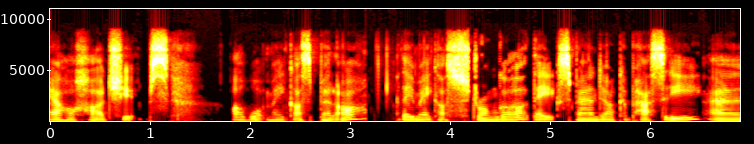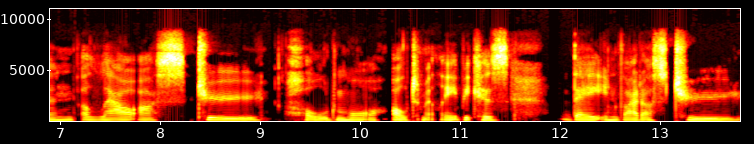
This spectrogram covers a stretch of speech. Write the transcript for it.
our hardships are what make us better. They make us stronger, they expand our capacity and allow us to hold more ultimately because they invite us to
